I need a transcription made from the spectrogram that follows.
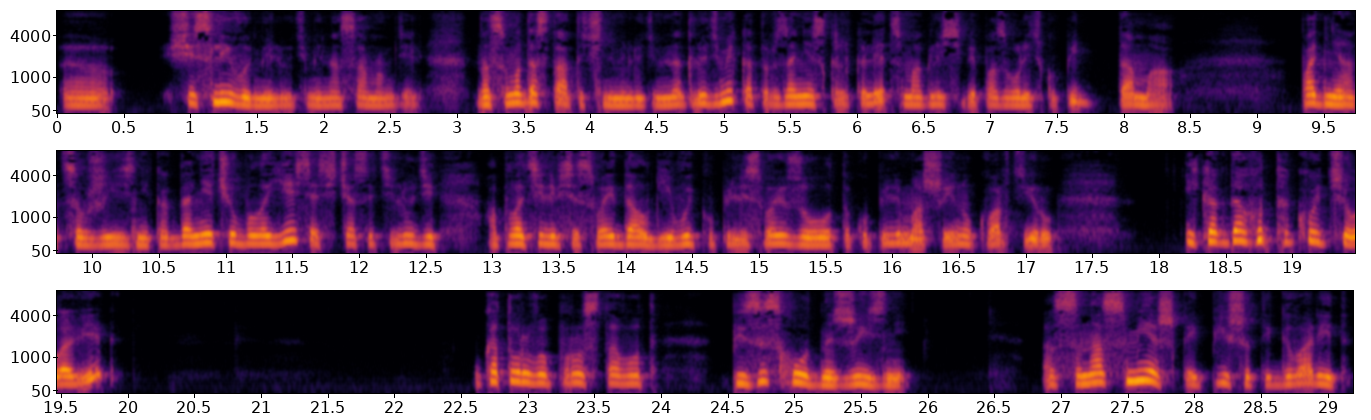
э, счастливыми людьми на самом деле, над самодостаточными людьми, над людьми, которые за несколько лет смогли себе позволить купить дома – подняться в жизни, когда нечего было есть, а сейчас эти люди оплатили все свои долги, выкупили свое золото, купили машину, квартиру. И когда вот такой человек, у которого просто вот безысходность жизни, а с насмешкой пишет и говорит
